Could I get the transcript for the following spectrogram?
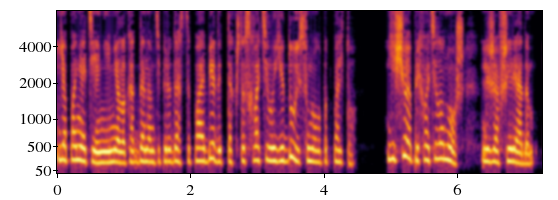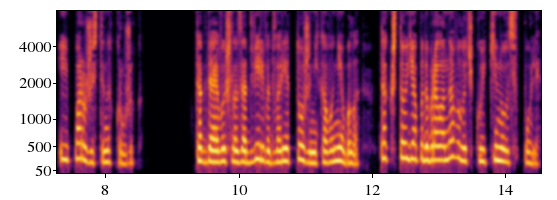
Я понятия не имела, когда нам теперь удастся пообедать, так что схватила еду и сунула под пальто. Еще я прихватила нож, лежавший рядом, и пару жестяных кружек. Когда я вышла за дверь, во дворе тоже никого не было, так что я подобрала наволочку и кинулась в поле.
